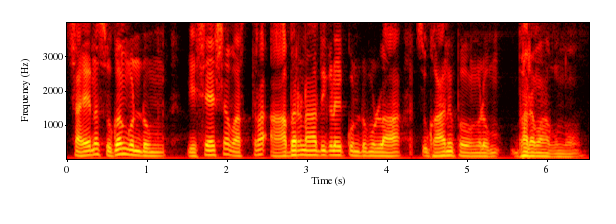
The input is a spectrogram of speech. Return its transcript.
ശയന സുഖം കൊണ്ടും വിശേഷ വസ്ത്ര ആഭരണാദികളെ കൊണ്ടുമുള്ള സുഖാനുഭവങ്ങളും ഫലമാകുന്നു.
